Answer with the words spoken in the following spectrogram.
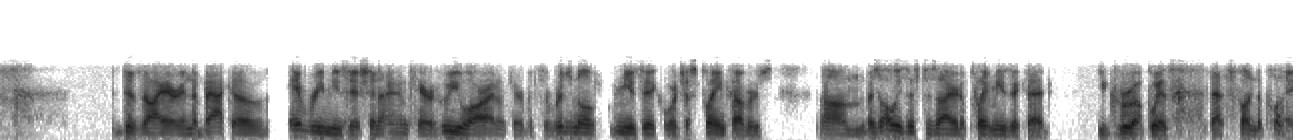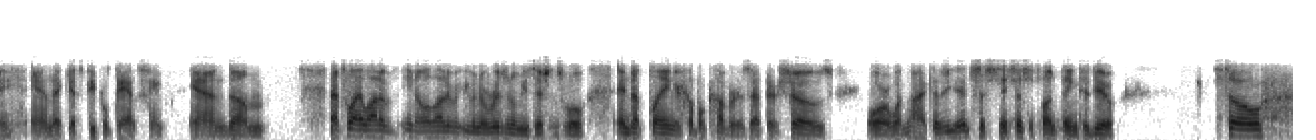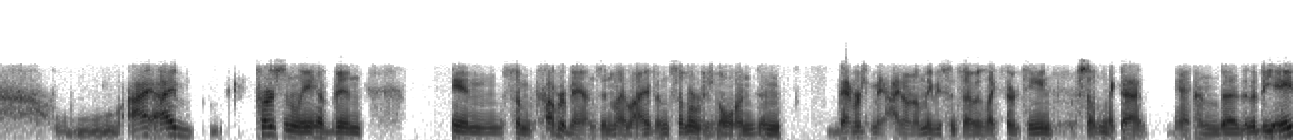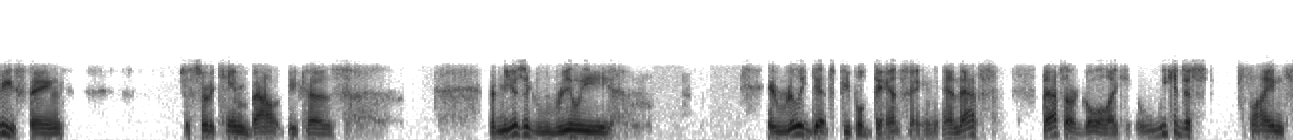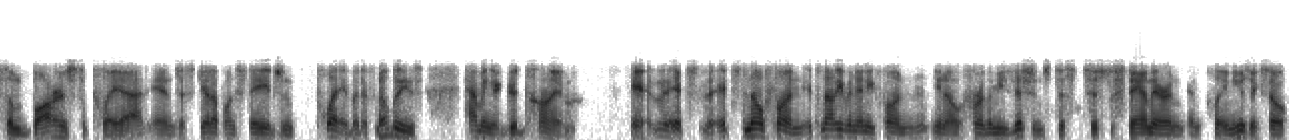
desire in the back of every musician. I don't care who you are. I don't care if it's original music or just playing covers. Um, there's always this desire to play music that you grew up with, that's fun to play, and that gets people dancing. And um, that's why a lot of you know a lot of even original musicians will end up playing a couple covers at their shows or whatnot because it's just it's just a fun thing to do. So I, I personally have been in some cover bands in my life and some original ones, and ever I don't know maybe since I was like 13 or something like that. And uh, the, the 80s thing just sort of came about because the music really it really gets people dancing, and that's that's our goal. Like we could just find some bars to play at and just get up on stage and play. But if nobody's having a good time, it, it's it's no fun. It's not even any fun, you know, for the musicians just just to stand there and, and play music. So,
